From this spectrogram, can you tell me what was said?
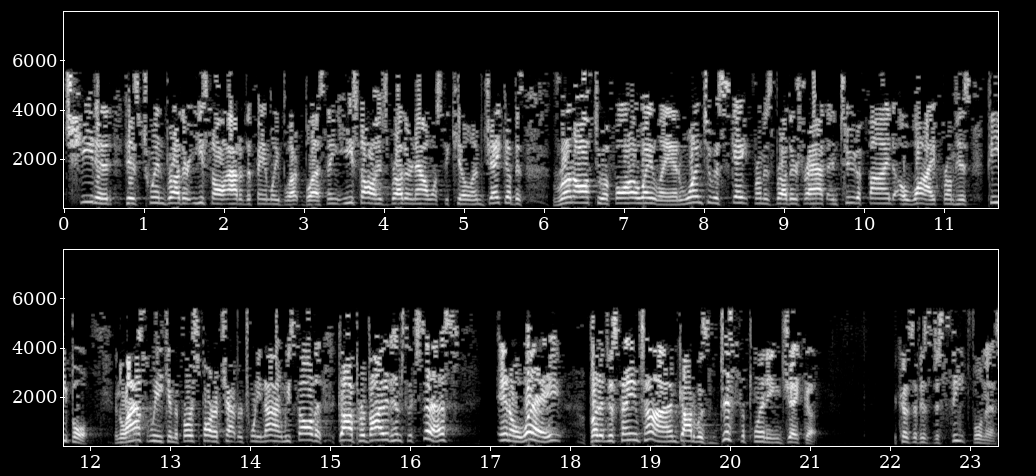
cheated his twin brother Esau out of the family blessing. Esau, his brother, now wants to kill him. Jacob has run off to a faraway land, one to escape from his brother's wrath, and two to find a wife from his people. And last week, in the first part of chapter 29, we saw that God provided him success in a way, but at the same time, God was disciplining Jacob because of his deceitfulness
